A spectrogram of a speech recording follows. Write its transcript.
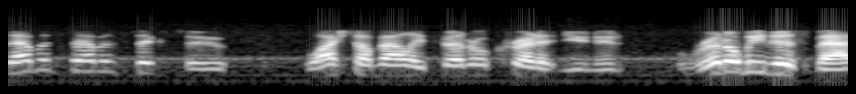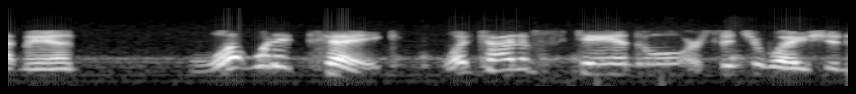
888-993-7762, Ouachita Valley Federal Credit Union. Riddle me this, Batman. What would it take, what kind of scandal or situation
